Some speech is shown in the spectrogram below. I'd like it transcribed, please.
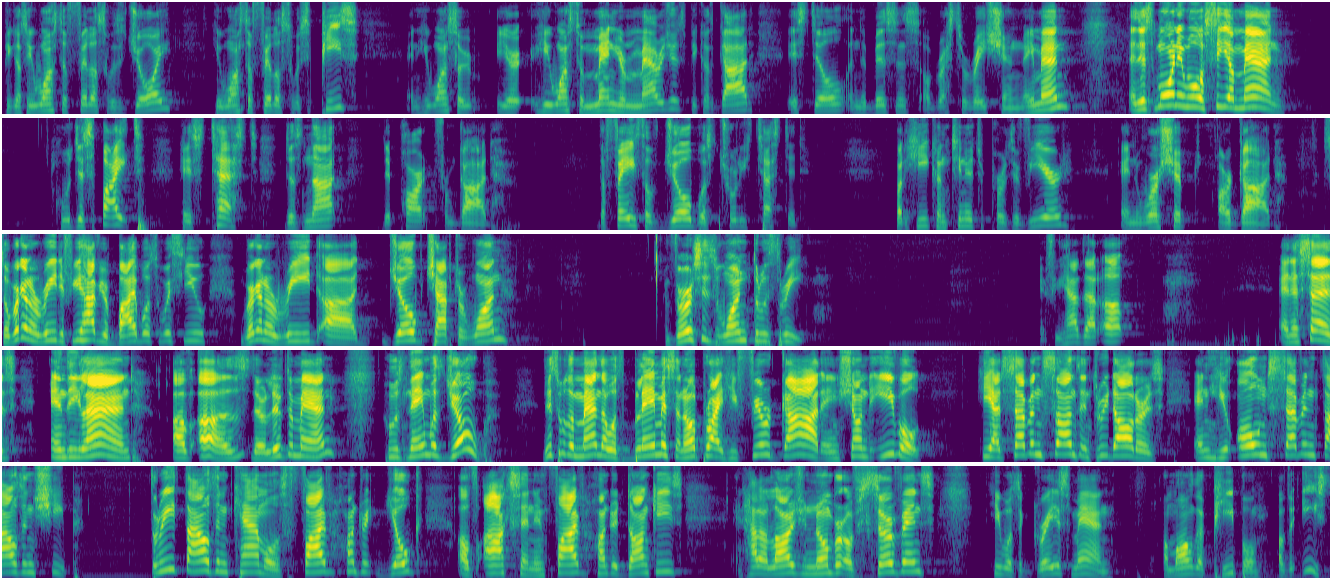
because He wants to fill us with joy, He wants to fill us with peace, and He wants to, your, he wants to mend your marriages because God is still in the business of restoration. Amen? And this morning we will see a man who, despite his test, does not depart from God. The faith of Job was truly tested, but he continued to persevere and worship our God. So we're going to read, if you have your Bibles with you, we're going to read uh, Job chapter 1, verses 1 through 3. If you have that up, and it says, In the land of Uz there lived a man whose name was Job. This was a man that was blameless and upright. He feared God and shunned evil. He had seven sons and three daughters, and he owned 7,000 sheep, 3,000 camels, 500 yoke of oxen, and 500 donkeys, and had a large number of servants. He was the greatest man among the people of the east.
